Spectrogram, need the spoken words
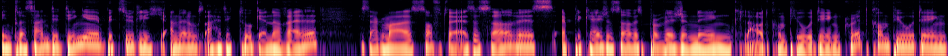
interessante Dinge bezüglich Anwendungsarchitektur generell. Ich sage mal Software as a Service, Application Service Provisioning, Cloud Computing, Grid Computing.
